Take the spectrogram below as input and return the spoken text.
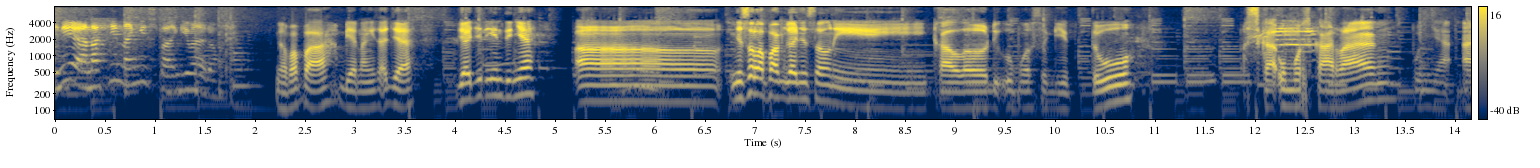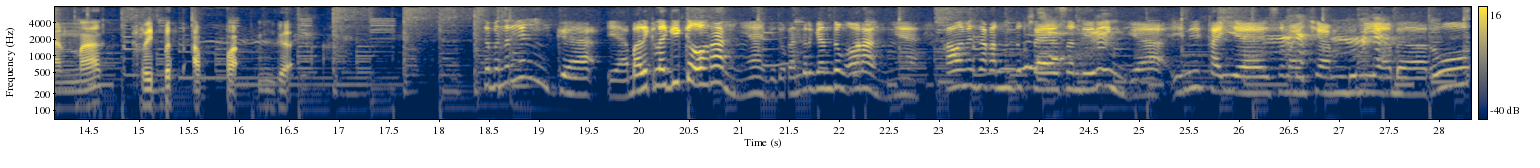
ini anaknya nangis lah gimana dong nggak apa-apa, biar nangis aja. Ya, jadi intinya eh nyesel apa enggak nyesel nih? Kalau di umur segitu ska umur sekarang punya anak ribet apa enggak? Sebenarnya enggak ya. Balik lagi ke orangnya gitu kan tergantung orangnya. Kalau misalkan untuk saya sendiri enggak. Ini kayak semacam dunia baru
